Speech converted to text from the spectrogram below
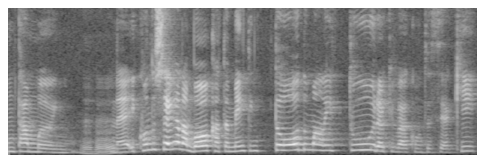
um tamanho, uhum. né? E quando chega na boca também tem toda uma leitura que vai acontecer aqui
